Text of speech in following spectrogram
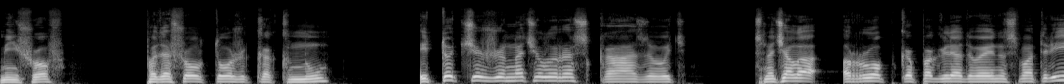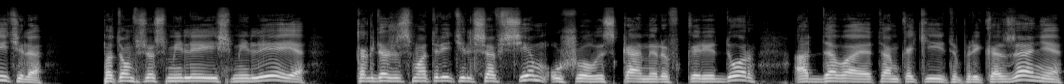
Меньшов подошел тоже к окну и тотчас же начал рассказывать, сначала робко поглядывая на смотрителя, потом все смелее и смелее — когда же смотритель совсем ушел из камеры в коридор, отдавая там какие-то приказания,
